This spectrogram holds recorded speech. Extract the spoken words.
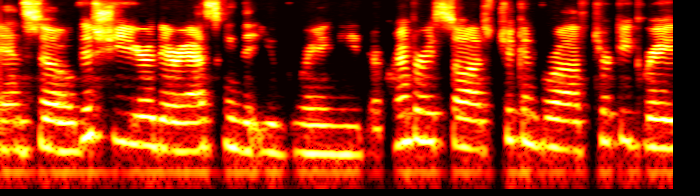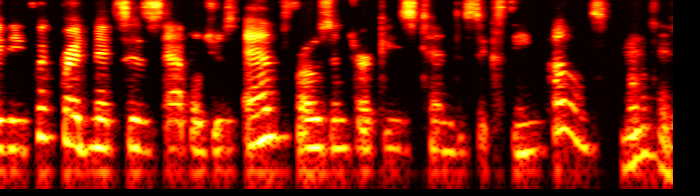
And so this year they're asking that you bring either cranberry sauce, chicken broth, turkey gravy, quick bread mixes, apple juice, and frozen turkeys, 10 to 16 pounds. Wonderful.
